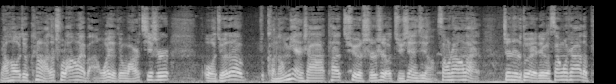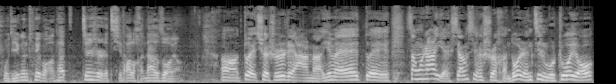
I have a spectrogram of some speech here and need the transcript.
然后就看好它出了 online 版，我也就玩。其实。我觉得可能面杀它确实是有局限性，三国杀 online 真是对这个三国杀的普及跟推广，它真是起到了很大的作用。啊，对，确实是这样的，因为对三国杀也相信是很多人进入桌游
